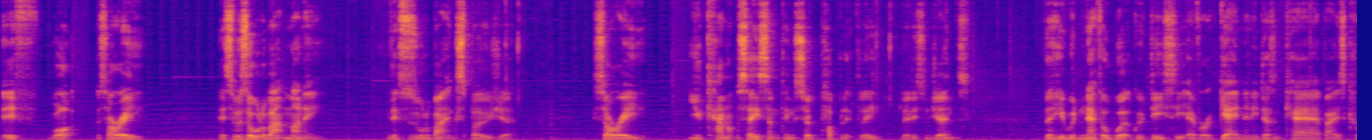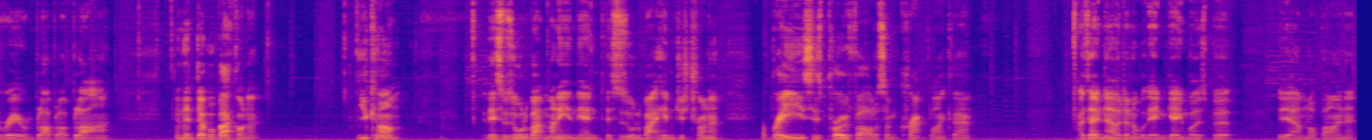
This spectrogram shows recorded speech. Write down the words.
If. What? Sorry? This was all about money. This was all about exposure. Sorry, you cannot say something so publicly, ladies and gents, that he would never work with DC ever again and he doesn't care about his career and blah blah blah, and then double back on it. You can't this was all about money in the end. This is all about him just trying to raise his profile or some crap like that. I don't know. I don't know what the end game was, but yeah, I'm not buying it.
